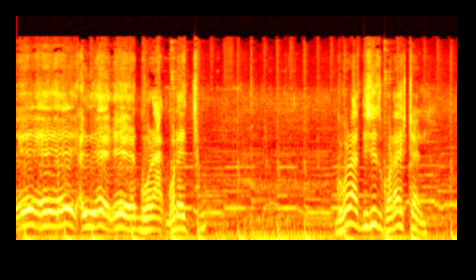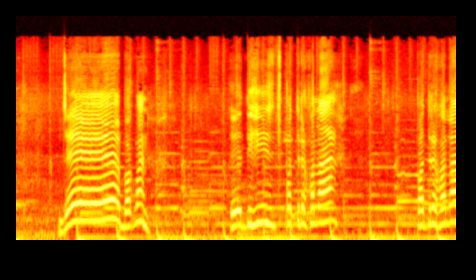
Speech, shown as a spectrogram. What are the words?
ए घोडा घोडा घोडा दिस इज घोडा स्टाइल जय भगवान्। ए दिस इज पत्रे खोला पत्रे खोला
